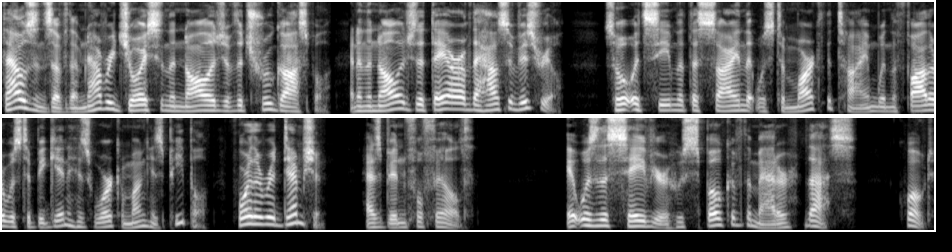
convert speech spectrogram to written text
Thousands of them now rejoice in the knowledge of the true gospel and in the knowledge that they are of the house of Israel. So it would seem that the sign that was to mark the time when the Father was to begin his work among his people for their redemption has been fulfilled. It was the Savior who spoke of the matter thus quote,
